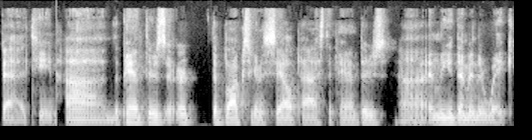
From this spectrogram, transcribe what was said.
bad team. Uh, the Panthers or the Bucks are going to sail past the Panthers and lead them in their wake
